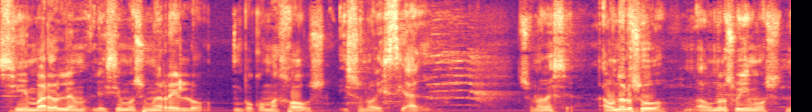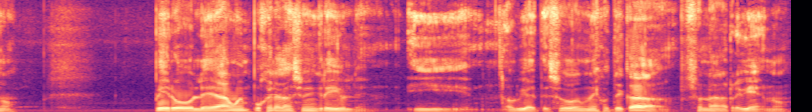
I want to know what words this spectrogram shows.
Sin embargo, le, le, hicimos un arreglo un poco más house y sonó bestial. Sonó bestial. Aún no lo subo, aún no lo subimos, ¿no? Pero le da un empuje a la canción increíble. Y olvídate, eso en una discoteca suena re bien, ¿no?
